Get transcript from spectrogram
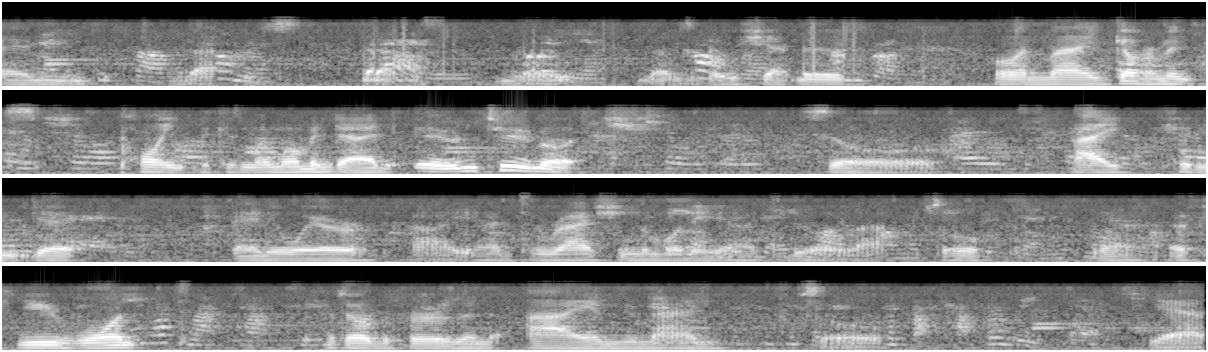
and that was that was that was bullshit move on my government's point because my mum and dad earn too much, so I couldn't get anywhere. I had to ration the money. I had to do all that. So yeah, if you want photographer, then I am your man. So, yeah,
